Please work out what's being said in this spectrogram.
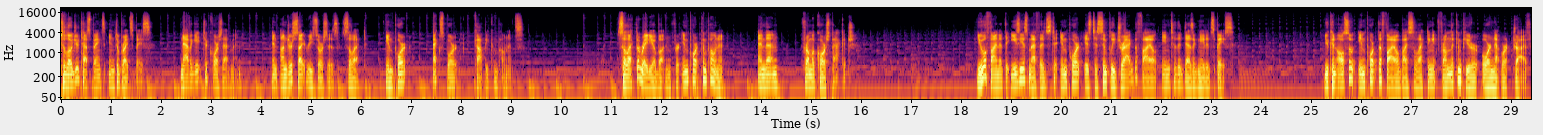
To load your test banks into Brightspace, navigate to Course Admin, and under Site Resources, select Import, Export, Copy Components. Select the radio button for Import Component, and then From a Course Package. You will find that the easiest methods to import is to simply drag the file into the designated space. You can also import the file by selecting it from the computer or network drive.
